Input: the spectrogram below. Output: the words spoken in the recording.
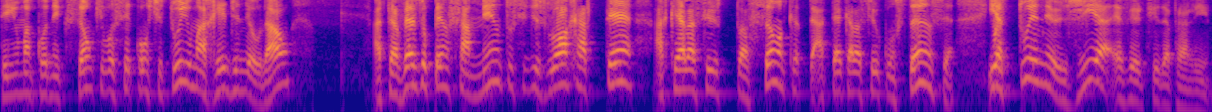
tem uma conexão que você constitui uma rede neural através do pensamento se desloca até aquela situação, até aquela circunstância, e a tua energia é vertida para ali.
